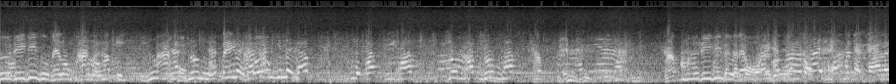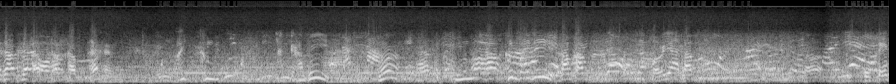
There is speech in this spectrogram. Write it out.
มือดีที่สุดในโรงพักเลยครับอีกลูกครับลูกครับยิ้มเลยครับยิ้มเลยครับยิ้มเลยครับดีครับลูกครับลูกครับครับครับมือดีที่สุดในโรงพักผมตบจัดการเลยครับครับครับเฮ้ยขึ้นไปจัดการพี่ฮะขึ้นไปดิครับครับขออนุญาตครับตุ๊ กเป๊ก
